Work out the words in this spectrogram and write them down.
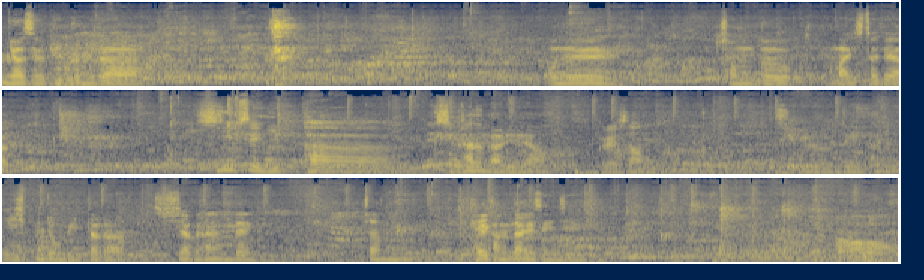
안녕하세요 비브입니다. 오늘 전북 마이스터 대학 신입생 입학식을 하는 날이에요. 그래서 지금 이제 한 20분 정도 있다가 시작을 하는데 일단 대강당에서 이제 어,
